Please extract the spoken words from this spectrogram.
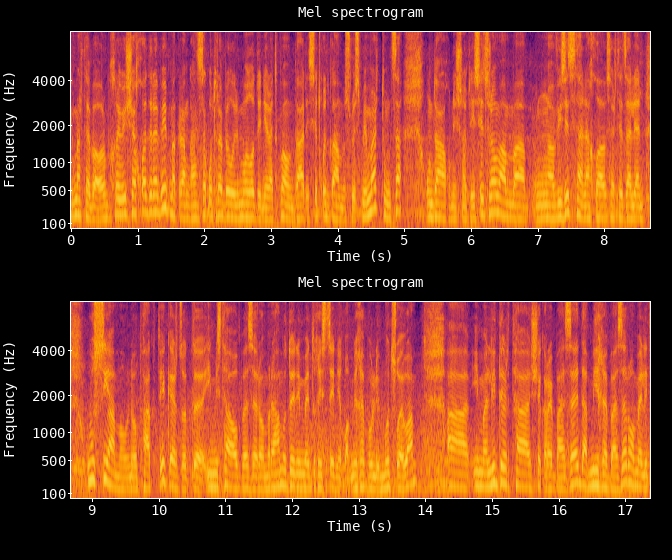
იმართება ორმხრივი შეხვედრები, მაგრამ განსაკუთრებული მოლოდინი რა თქმა უნდა არის სიტყვით გამოსვლის მიმართ, თუმცა უნდა აღვნიშნოთ ისიც, რომ ამ ვიზიტთან ახლავს ერთი ძალიან უსიამოვნო ფაქტი, კერძოდ იმის თაობაზე, რომ რამოდენიმე დღის წინ იყო მიღებული მოწვევა იმ ლიდერთა შეკრებაზე და მიღებაზე, რომელიც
